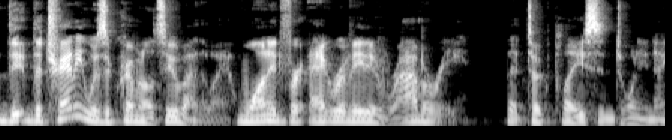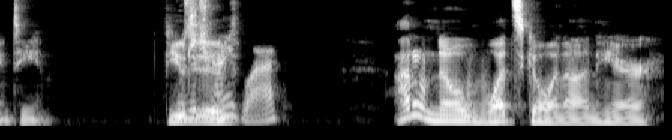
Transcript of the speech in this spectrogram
the the tranny was a criminal too, by the way, wanted for aggravated robbery that took place in 2019. Tranny black? I don't know what's going on here.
